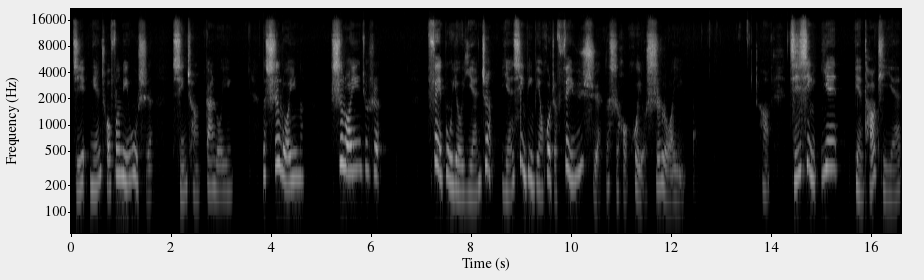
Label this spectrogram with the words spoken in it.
及粘稠分泌物时形成干罗音。那湿罗音呢？湿罗音就是肺部有炎症、炎性病变或者肺淤血的时候会有湿罗音。好，急性咽扁桃体炎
